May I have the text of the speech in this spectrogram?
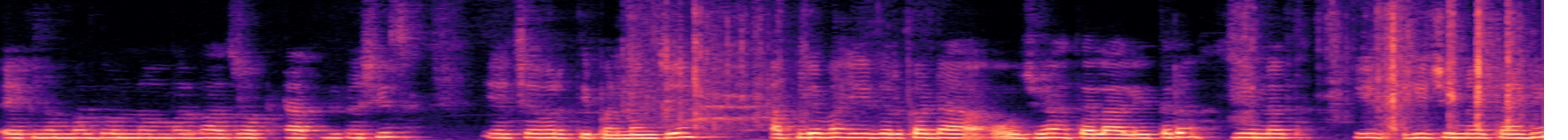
एक नंबर दोन नंबर बाजू टाकली तशीच याच्यावरती पण. म्हणजे आपली बाही जर का डा उजव्या हाताला आली तर ही नथ ही ही जी नथ आहे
